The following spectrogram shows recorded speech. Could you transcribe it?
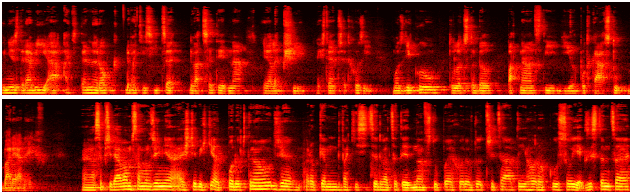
hodně zdraví a ať ten rok 2021 je lepší než ten předchozí. Moc děkuju, tohle to byl 15. díl podcastu Dave. Já se přidávám samozřejmě a ještě bych chtěl podotknout, že rokem 2021 vstupuje Chodov do 30. roku svojí existence,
